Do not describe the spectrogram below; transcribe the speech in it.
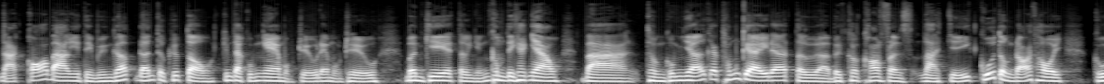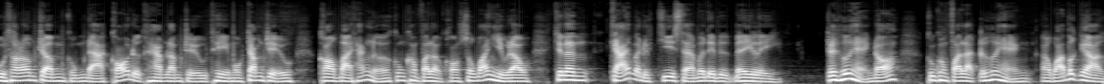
đã có bao nhiêu tiền quyên góp đến từ crypto. Chúng ta cũng nghe một triệu đây, một triệu bên kia từ những công ty khác nhau và Thuần cũng nhớ các thống kê đó từ ờ, Bitcoin Conference là chỉ cuối tuần đó thôi cụ Donald ông Trump cũng đã có được 25 triệu, thì 100 triệu còn vài tháng nữa cũng không phải là con số quá nhiều đâu. Cho nên cái mà được chia sẻ với David Bailey, cái hứa hẹn đó cũng không phải là cái hứa hẹn ờ, quá bất ngờ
